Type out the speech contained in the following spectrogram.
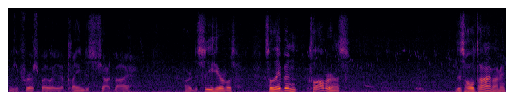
There's a fresh, by the way, that plane just shot by. Hard to see here, but so they've been clobbering us this whole time. I mean,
